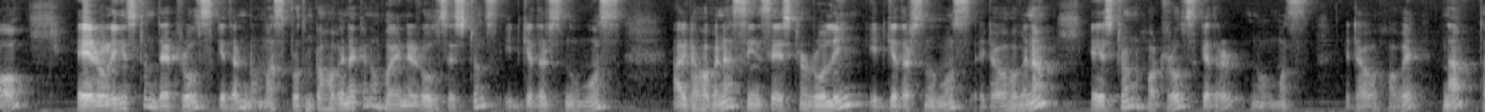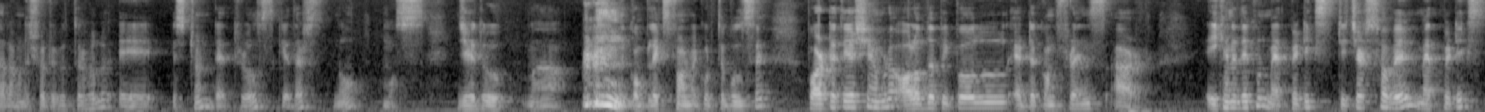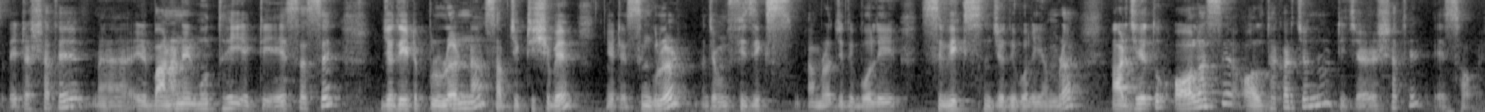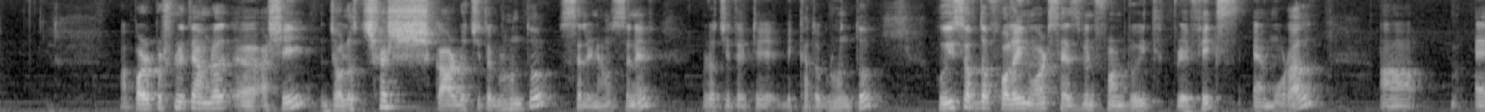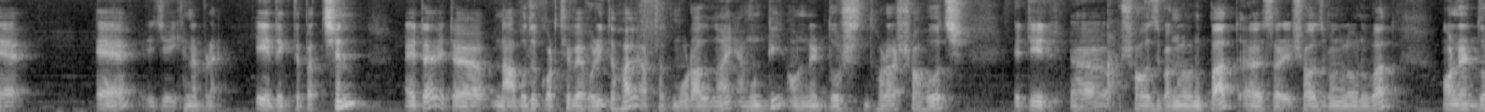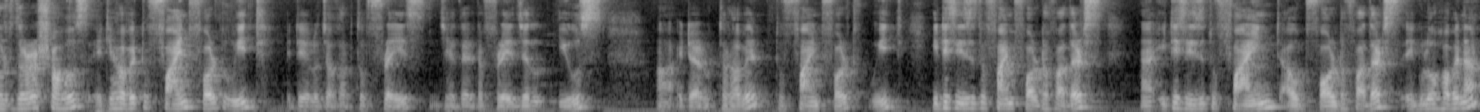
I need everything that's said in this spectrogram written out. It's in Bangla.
A rolling stone that rolls gather no moss প্রথমটা হবে না কেন? When a rolls stones it gathers no moss এটা হবে না since a stone rolling it gathers no moss এটাও হবে না। A stone hot rolls gather no moss এটাও হবে না। তাহলে আমাদের সঠিক উত্তর হলো a stone that rolls gathers no moss যেহেতু কমপ্লেক্স ফর্মে করতে বলছে। পরটাতে এসে আমরা all of the people at the conference আর এইখানে দেখুন ম্যাথমেটিক্স টিচার্স হবে। ম্যাথমেটিক্স এটার সাথে এর বানানের মধ্যেই একটি এস আছে। যদি এটা প্লুরাল না সাবজেক্ট হিসেবে, এটা সিঙ্গুলার যেমন ফিজিক্স আমরা যদি বলি সিভিক্স যদি বলি আমরা। আর যেহেতু অল আছে অল থাকার জন্য টিচারের সাথে এস হবে। পরের প্রশ্নটিতে আমরা আসি। জলোচ্ছ্বাস কার রচিত গ্রন্থ? সেলিনা হোসেনের রচিত একটি বিখ্যাত গ্রন্থ। Which of the following words has been formed with prefix, a moral. এ এই যে এখানে আপনারা এ দেখতে পাচ্ছেন, এটা এটা না বোধক অর্থে ব্যবহৃত হয়, অর্থাৎ মোরাল নয়, এমনটি। অন্যের দোষ ধরা সহজ। এটির সহজ বাংলা অনুপাত সরি সহজ বাংলা অনুবাদ। অন্যের দোষ ধরা সহজ। এটি হবে টু ফাইন্ড ফল্ট উইথ এটি হলো যথার্থ ফ্রেজ যেহেতু এটা ফ্রেজেল ইউজ এটার উত্তর হবে to find fault with it is easy to find fault of others it is easy to find out fault of others এগুলো হবে না।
